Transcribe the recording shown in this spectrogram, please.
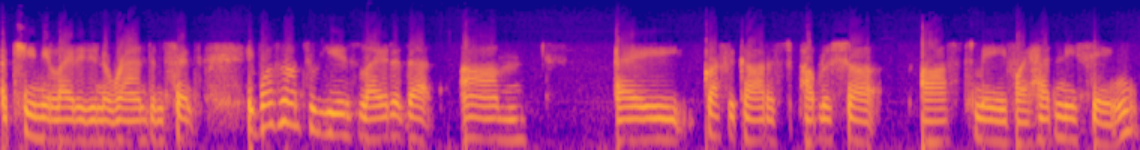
accumulated in a random sense. It wasn't until years later that um, a graphic artist publisher asked me if I had anything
